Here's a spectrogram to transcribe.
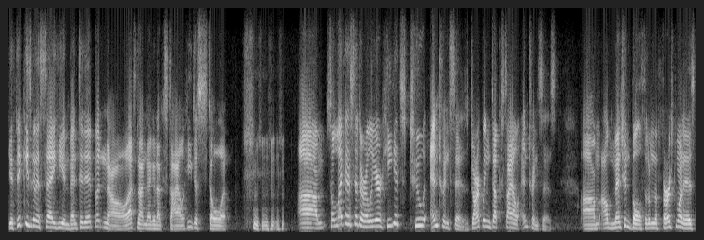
You think he's going to say he invented it, but no, that's not Negaduck style. He just stole it. Um, so, like I said earlier, he gets two entrances, Darkwing Duck style entrances. Um, I'll mention both of them. The first one is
